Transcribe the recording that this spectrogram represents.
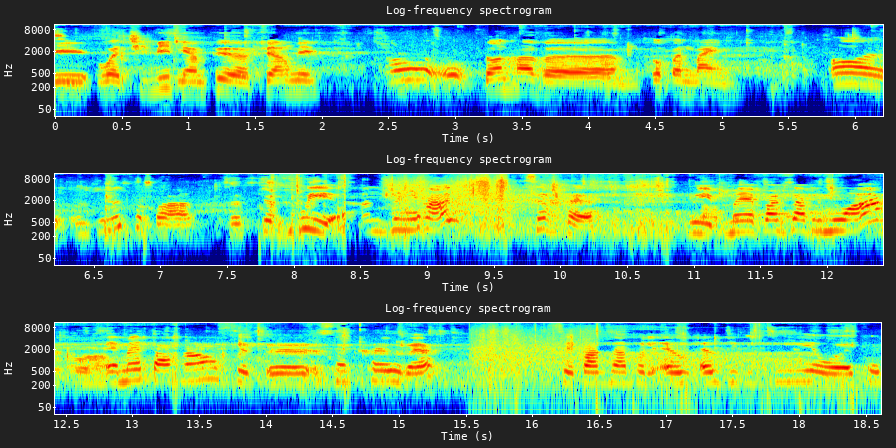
Et, ouais, timides et un peu euh, fermés. Oh, oh, Don't have uh, open mind. Oh, je ne sais pas. Parce que, oui, en général, c'est vrai. Oui, mais par exemple, moi Ouais. et mes parents euh, sont très ouverts. C'est par exemple LGBT ou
